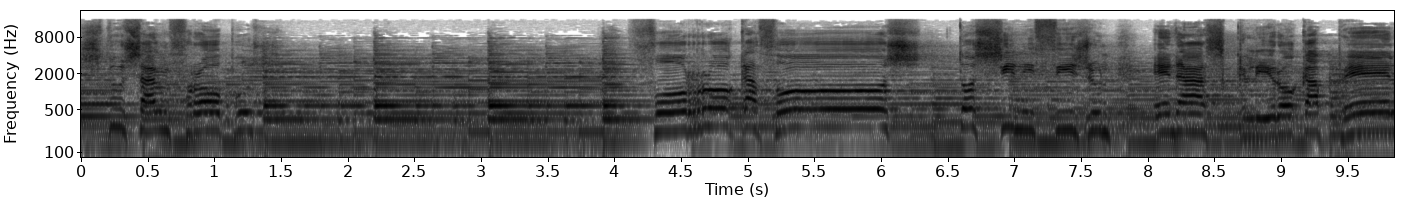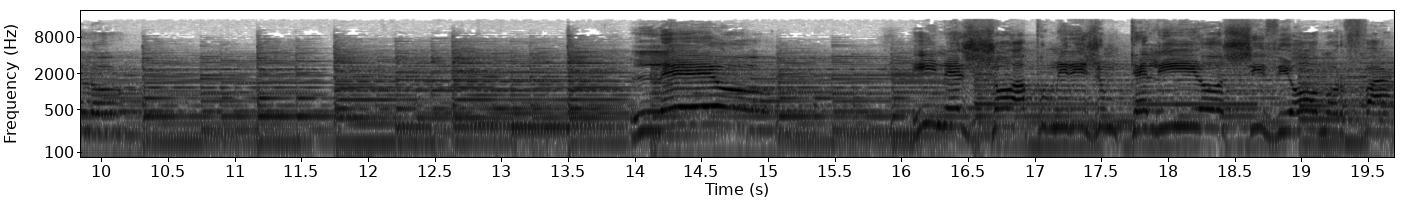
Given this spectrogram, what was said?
στους ανθρώπους. Φορώ καθώς το συνηθίζουν ένα σκληρό καπέλο. Λέω είναι ζώα που μυρίζουν τελείως ιδιόμορφα.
